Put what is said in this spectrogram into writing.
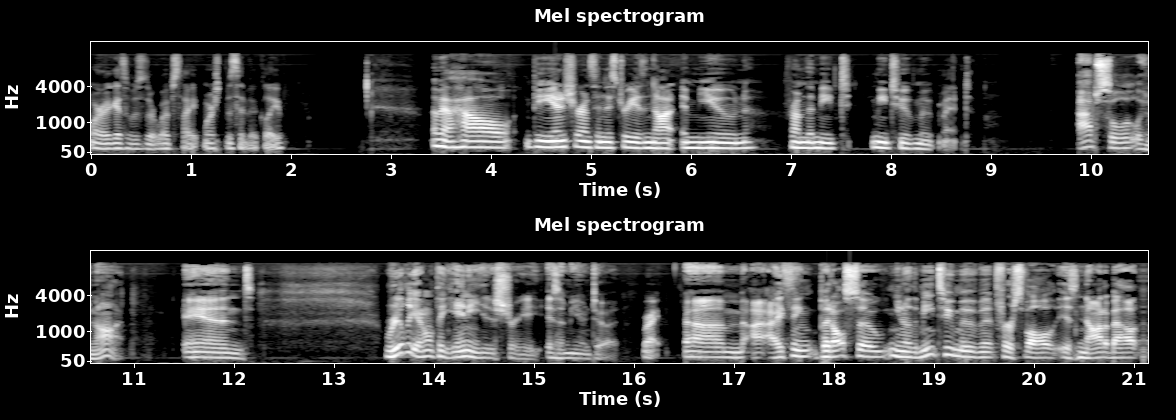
or I guess it was their website more specifically, about how the insurance industry is not immune from the Me, Me Too movement. Absolutely not. And really, I don't think any industry is immune to it. Right. Um, I, I think, but also, you know, the Me Too movement, first of all, is not about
